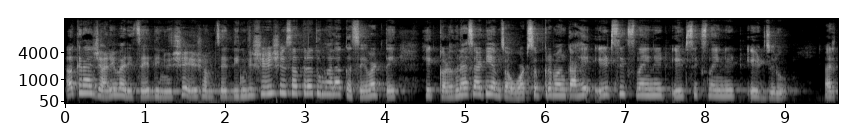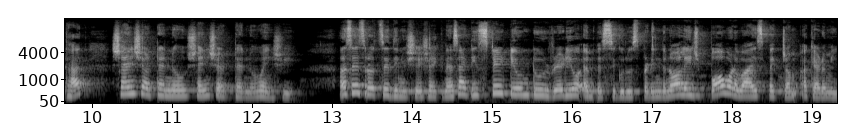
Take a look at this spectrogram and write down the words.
अकरा जानेवारीचे दिनविशेष. आमचे दिनविशेष हे सत्र तुम्हाला कसे वाटते हे कळवण्यासाठी आमचा व्हॉट्सअप क्रमांक आहे eight six nine eight eight six nine eight eight zero अर्थात शहाऐंशी अठ्ठ्याण्णव शहाऐंशी अठ्ठ्याण्णव ऐंशी. असेच रोजचे दिनविशेष ऐकण्यासाठी stay tune to radio M P S C Guru spreading the knowledge powered by spectrum academy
